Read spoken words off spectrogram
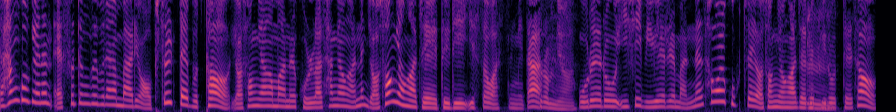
근데 한국에는 F 등급이라는 말이 없을 때부터 여성 영화만을 골라 상영하는 여성 영화제들이 있어 왔습니다. 그럼요. 올해로 22회를 맞는 서울국제 여성 영화제를 음. 비롯해서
